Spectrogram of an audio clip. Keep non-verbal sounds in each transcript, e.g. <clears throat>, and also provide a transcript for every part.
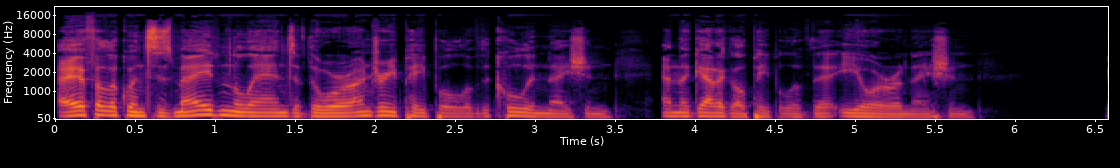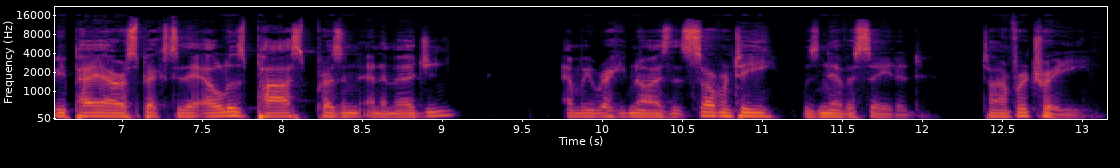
AF Eloquence is made in the lands of the Wurundjeri people of the Kulin Nation and the Gadigal people of the Eora Nation. We pay our respects to their elders, past, present, and emerging, and we recognise that sovereignty was never ceded. Time for a treaty.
